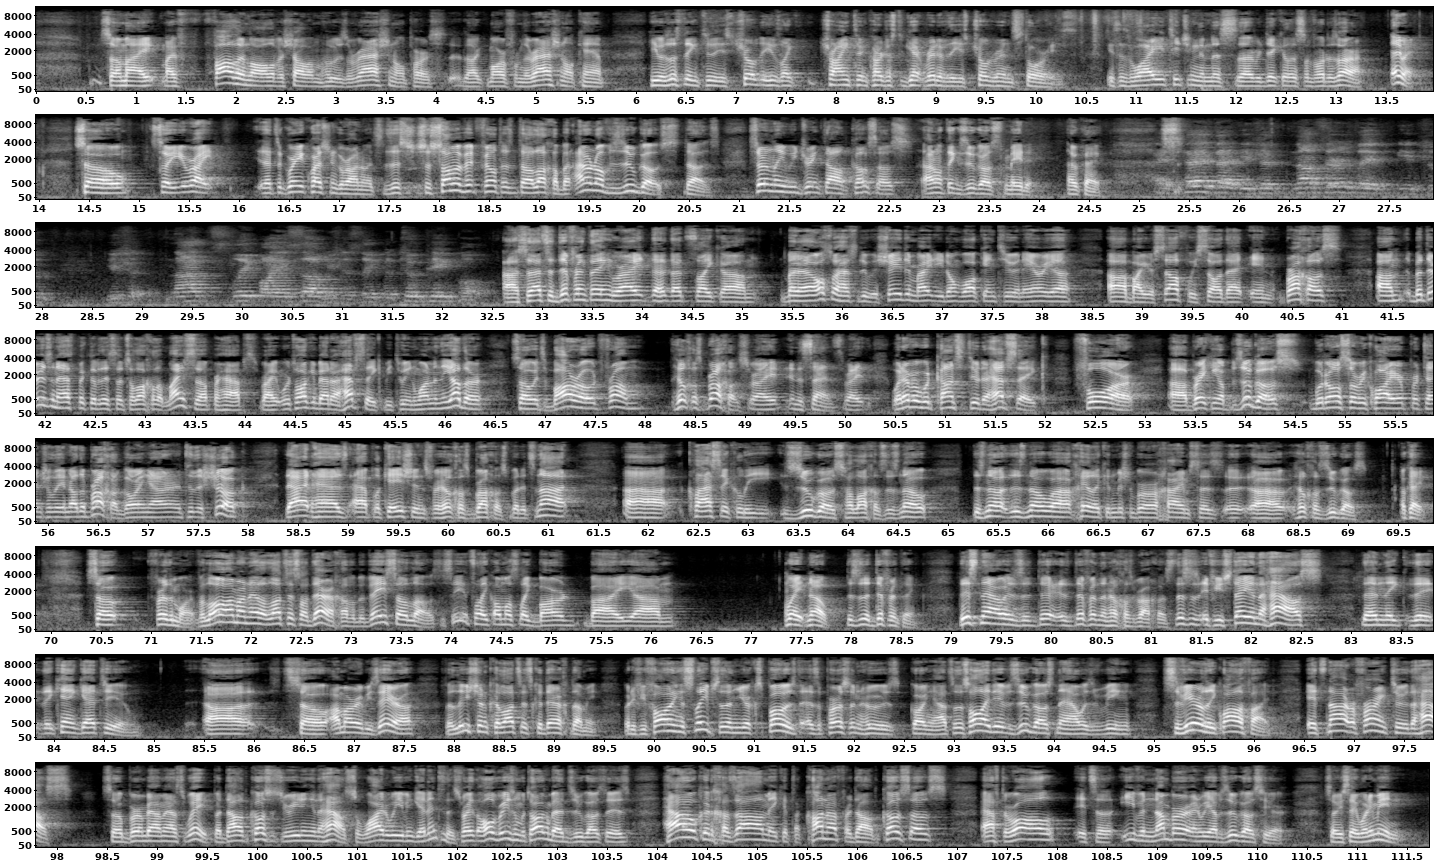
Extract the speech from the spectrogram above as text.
So my, my father-in-law, Oliver Shalom, who is a rational person, like more from the rational camp, he was listening to these children. He was like trying to encourage us to get rid of these children's stories. He says, "Why are you teaching them this uh, ridiculous avodah zarah?" Anyway, so so you're right. That's a great question, Garanowitz. This so some of it filters into halacha, but I don't know if zugos does. Certainly, we drink dal kosos. I don't think zugos made it. Okay. I said that you should not seriously. You should you should not sleep by yourself. You should sleep with two people. Uh, so that's a different thing, right? That, that's like, um, but it also has to do with shadim, right? You don't walk into an area uh, by yourself. We saw that in brachos. Um, but there is an aspect of this, such a halacha maisa, perhaps, right? We're talking about a hefsek between one and the other, so it's borrowed from hilchos brachos, right? In a sense, right? Whatever would constitute a hefsek for uh, breaking up zugos would also require potentially another bracha going out into the shuk. That has applications for hilchos brachos, but it's not uh, classically zugos halachas. There's no, there's no, there's no uh, chelik in Mishnah Berurah Chaim says uh, uh, hilchos zugos. Okay, so furthermore. So see, it's like almost like barred by. Um, wait, no, this is a different thing. This now is, di- is different than hilchos brachos. This is if you stay in the house, then they they, they can't get to you. Uh, so Amar Rabbi Zera, Velishan kalatzis dami. But if you're falling asleep, so then you're exposed as a person who's going out. So this whole idea of zugos now is being severely qualified. It's not referring to the house. So Birnbaum asks, wait, but Dalit Kosos, you're eating in the house. So why do we even get into this, right? The whole reason we're talking about zugos is, how could Chazal make it takana for Dalit Kosos? After all, it's an even number and we have zugos here. So you say, what do you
